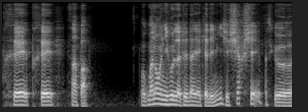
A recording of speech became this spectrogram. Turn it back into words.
très très sympa. Donc maintenant au niveau de la Jedi Academy, j'ai cherché parce que euh,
